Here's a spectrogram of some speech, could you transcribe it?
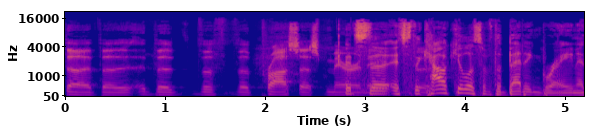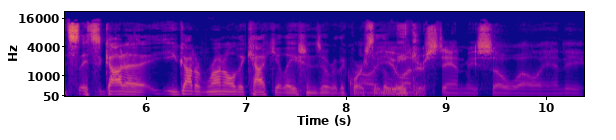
the, the, the, the, the process marinate. It's the, it's the calculus of the betting brain. It's, it's gotta, you gotta run all the calculations over the course oh, of the you week. You understand me so well, Andy.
